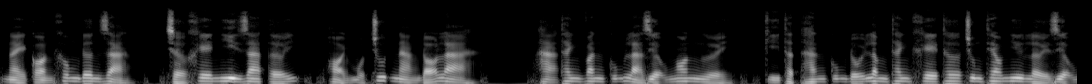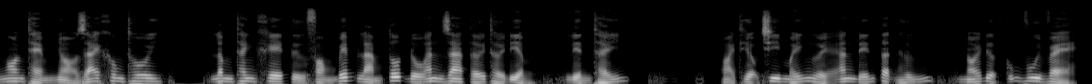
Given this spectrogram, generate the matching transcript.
Này còn không đơn giản, chờ Khê Nhi ra tới, hỏi một chút nàng đó là, Hạ Thanh Văn cũng là rượu ngon người, kỳ thật hắn cũng đối Lâm Thanh Khê thơ chung theo như lời rượu ngon thèm nhỏ dãi không thôi. Lâm Thanh Khê từ phòng bếp làm tốt đồ ăn ra tới thời điểm, liền thấy. Hoài thiệu chi mấy người ăn đến tận hứng, nói được cũng vui vẻ,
